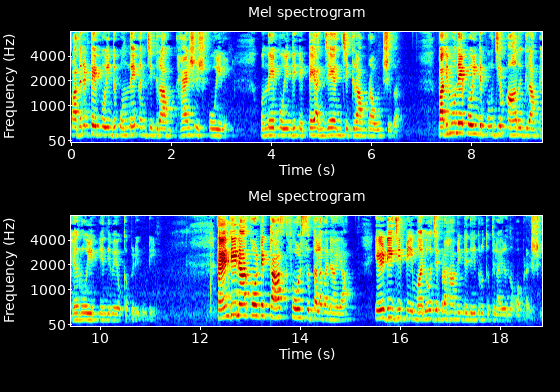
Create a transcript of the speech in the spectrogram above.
പതിനെട്ട് പോയിന്റ് ഒന്ന് അഞ്ച് ഗ്രാം ഹാഷിഷ് ഓയിൽ ഒന്ന് പോയിന്റ് എട്ട് അഞ്ച് അഞ്ച് ഗ്രാം ബ്രൗൺ ഷുഗർ പതിമൂന്ന് പോയിന്റ് പൂജ്യം ആറ് ഗ്രാം ഹെറോയിൻ എന്നിവയൊക്കെ പിടികൂടി. ആന്റി നാർക്കോട്ടിക് ടാസ്ക് ഫോഴ്സ് തലവനായ A D G P Manoj എബ്രഹാമിന്റെ നേതൃത്വത്തിലായിരുന്നു ഓപ്പറേഷൻ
